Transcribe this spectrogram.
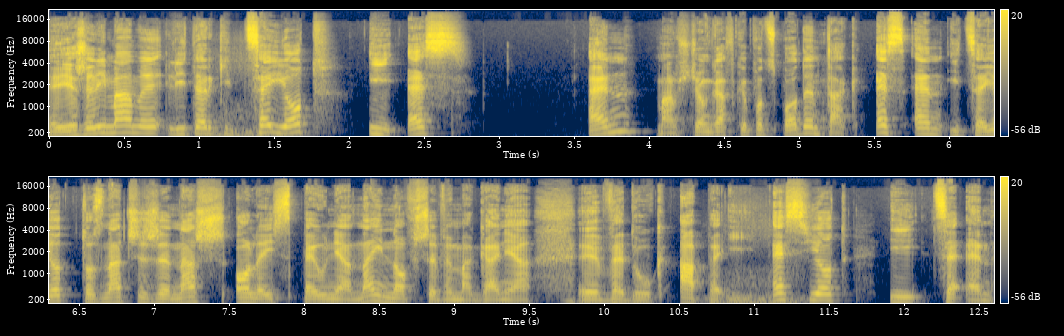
Jeżeli mamy literki CJ i S, N, mam ściągawkę pod spodem, tak, SN i CJ to znaczy, że nasz olej spełnia najnowsze wymagania y, według API. SJ i CN.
